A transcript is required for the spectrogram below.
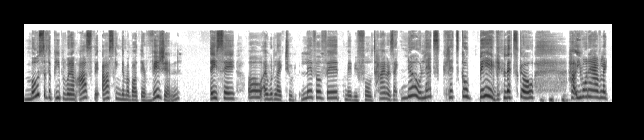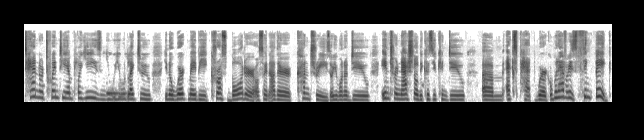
most of the people, when I'm ask, asking them about their vision, they say, "Oh, I would like to live of it, maybe full time." And it's like, no, let's let's go big. Let's go. How you want to have like ten or twenty employees, and you you would like to you know work maybe cross border, also in other countries, or you want to do international because you can do um, expat work or whatever it is. Think big.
